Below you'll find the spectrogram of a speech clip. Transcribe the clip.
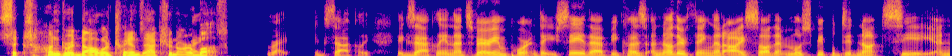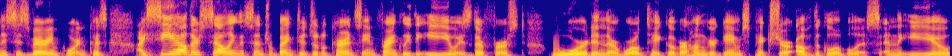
$600 transaction or right. above? Right. Exactly. Exactly. And that's very important that you say that because another thing that I saw that most people did not see, and this is very important because I see how they're selling the central bank digital currency. And frankly, the EU is their first ward in their world takeover Hunger Games picture of the globalists. And the EU,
